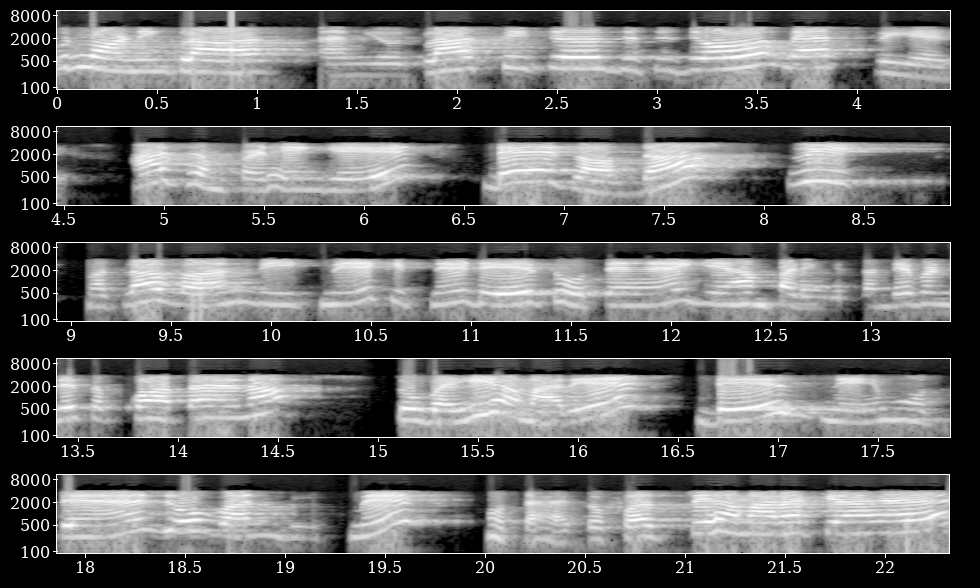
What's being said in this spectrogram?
Good morning class I am your class teacher. This is your math period. आज हम पढ़ेंगे डेज़ ऑफ़ द वीक मतलब वन वीक में कितने डेज़ होते हैं, ये हम पढ़ेंगे। संडे वनडे सबको आता है ना? तो वही हमारे डेज़ नेम होते हैं जो वन वीक में होता है। तो फ़र्स्ट डे हमारा क्या है?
